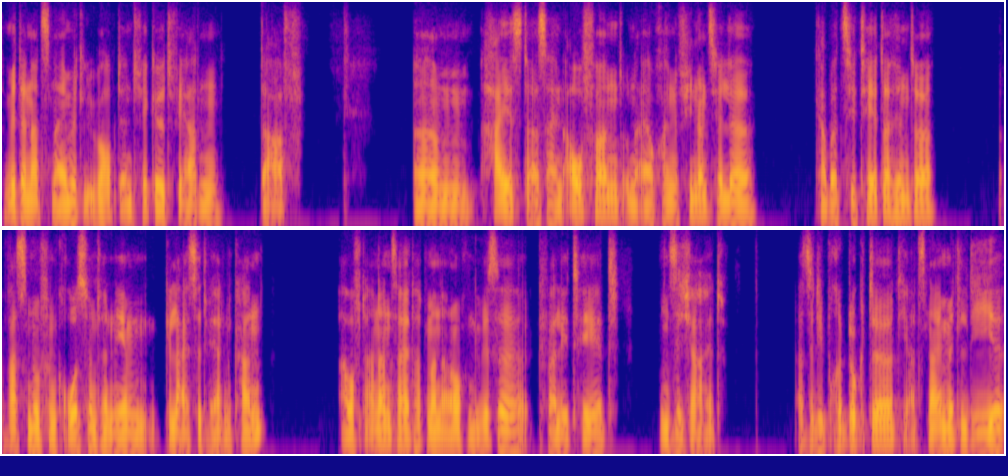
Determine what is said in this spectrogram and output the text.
damit ein Arzneimittel überhaupt entwickelt werden darf. Ähm, heißt, da ist ein Aufwand und auch eine finanzielle Kapazität dahinter, was nur von Großunternehmen geleistet werden kann. Aber auf der anderen Seite hat man auch eine gewisse Qualität und Sicherheit. Also die Produkte, die Arzneimittel, die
